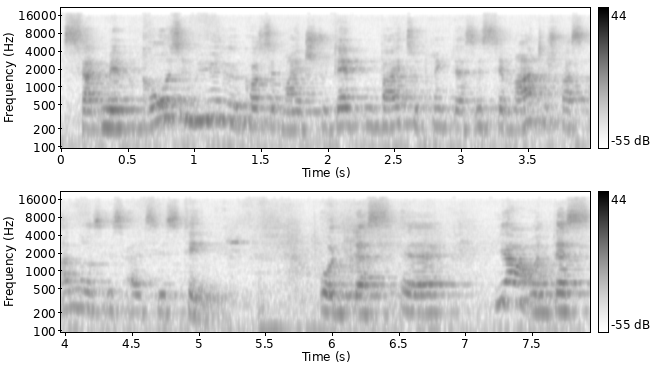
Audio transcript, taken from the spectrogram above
Es hat mir große Mühe gekostet, meinen Studenten beizubringen, dass systematisch was anderes ist als systemisch. Und das, äh, ja, und das,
